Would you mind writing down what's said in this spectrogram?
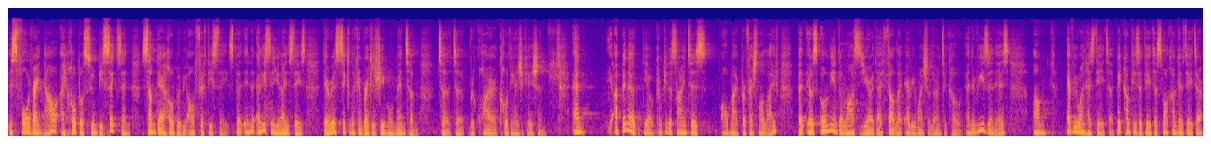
It's four right now. I hope it'll soon be six, and someday I hope it'll be all 50 states. But in, at least in the United States, there is significant regulatory momentum to, to require coding education. And I've been a you know, computer scientist all my professional life, but it was only in the last year that I felt like everyone should learn to code. And the reason is um, everyone has data. Big companies have data, small companies have data.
